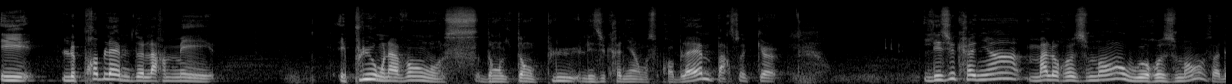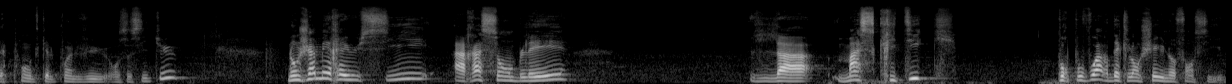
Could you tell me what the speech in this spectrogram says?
Et le problème de l'armée, et plus on avance dans le temps, plus les Ukrainiens ont ce problème, parce que les Ukrainiens, malheureusement ou heureusement, ça dépend de quel point de vue on se situe, n'ont jamais réussi à rassembler la masse critique pour pouvoir déclencher une offensive.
